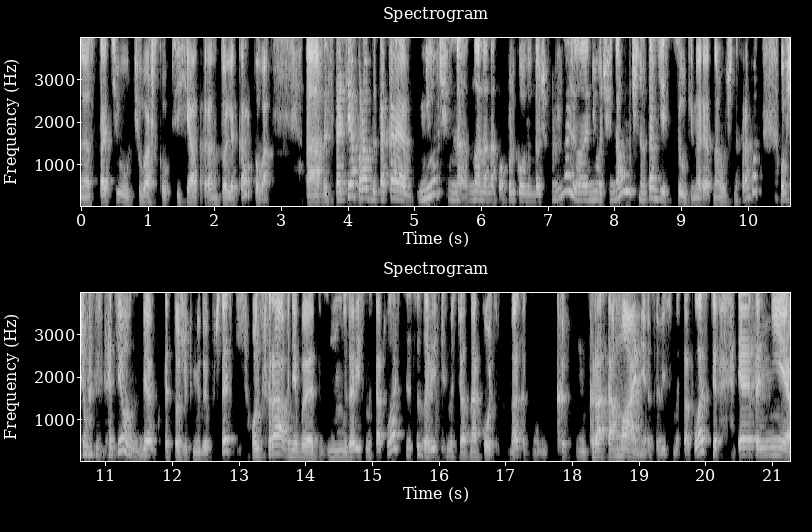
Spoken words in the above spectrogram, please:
э, статью чувашского психиатра Анатолия Карпова. Статья, правда, такая не очень, ну, она опубликована в научном журнале, но она не очень научная, там есть ссылки на ряд научных работ. В общем, в этой статье, он, я, кстати, тоже рекомендую почитать, он сравнивает зависимость от власти с зависимостью от наркотиков, да, как кратомания, зависимость от власти. Это не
